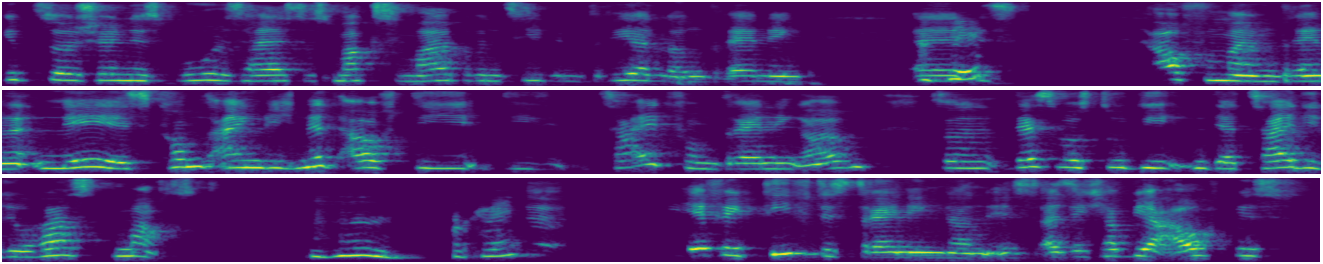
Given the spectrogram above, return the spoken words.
Gibt so ein schönes Buch, das heißt das Maximalprinzip im Triathlon-Training. Äh, okay. Äh, auch von meinem Trainer. Nee, es kommt eigentlich nicht auf die, die Zeit vom Training an, sondern das, was du die, in der Zeit, die du hast, machst. Mhm. Okay. Wie effektiv das Training dann ist. Also ich habe ja auch bis,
